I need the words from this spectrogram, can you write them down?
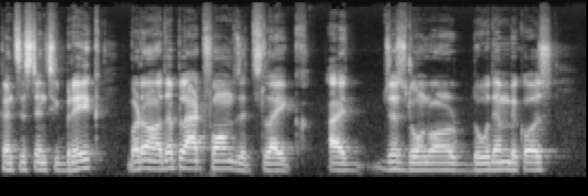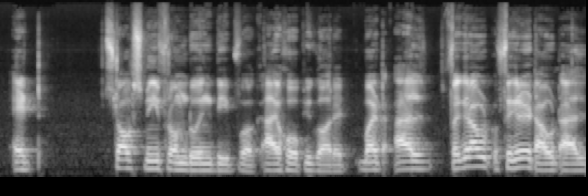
consistency break. But on other platforms, it's like I just don't want to do them because it stops me from doing deep work. I hope you got it. But i'll figure out figure it out. I'll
